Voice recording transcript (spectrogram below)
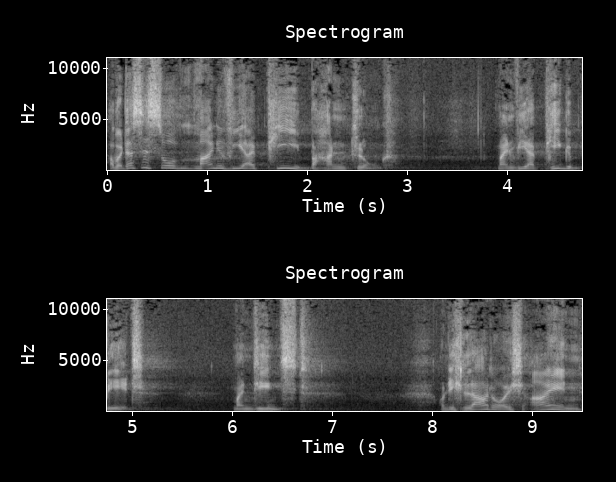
Aber das ist so meine VIP-Behandlung, mein VIP-Gebet, mein Dienst. Und ich lade euch ein,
